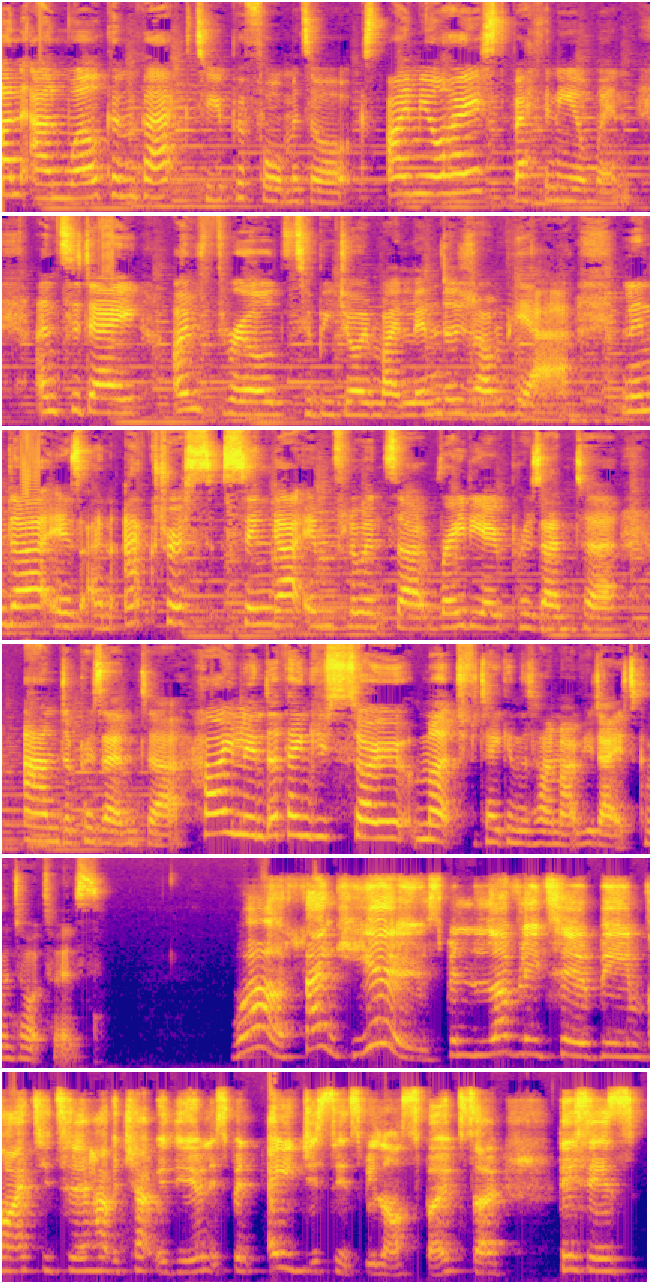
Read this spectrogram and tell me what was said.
everyone, and welcome back to Performer Talks. I'm your host, Bethany Unwin, and today I'm thrilled to be joined by Linda Jean Pierre. Linda is an actress, singer, influencer, radio presenter, and a presenter. Hi, Linda, thank you so much for taking the time out of your day to come and talk to us. Wow, thank you. It's been lovely to be invited to have a chat with you, and it's been ages since we last spoke. So, this is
